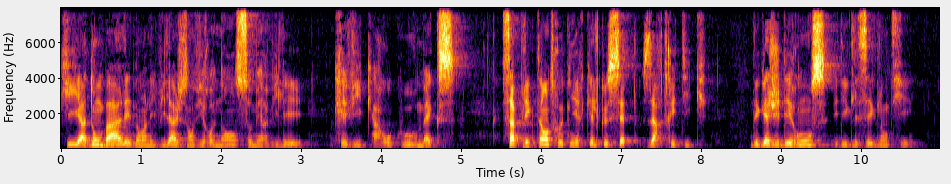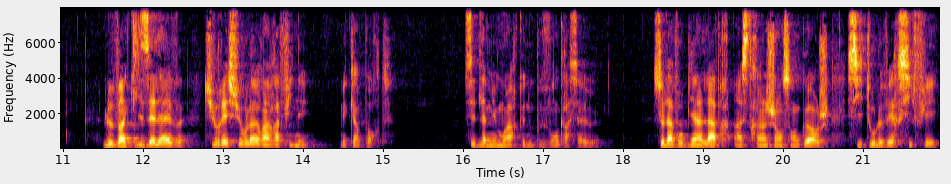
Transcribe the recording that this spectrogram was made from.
qui, à Dombasle et dans les villages environnants, Sommervillers, Crévic, Haraucourt, Mex, s'appliquent à entretenir quelques cèpes arthritiques, dégager des ronces et des églantiers. Le vin qu'ils élèvent tuerait sur l'heure un raffiné, mais qu'importe. C'est de la mémoire que nous buvons grâce à eux. Cela vaut bien l'âpre astringence en gorge, sitôt le verre sifflé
